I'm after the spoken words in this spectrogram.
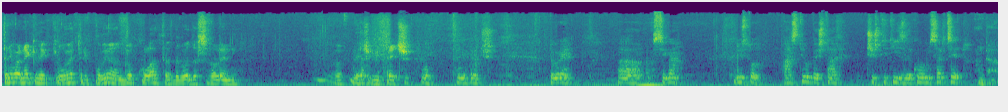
трябва някъде километри и половина до колата да бъда свален. Вече Да. ми пречи. Не, не пречиш. Добре. А, сега, Христо, аз ти обещах, че ще ти излекувам сърцето. Да,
